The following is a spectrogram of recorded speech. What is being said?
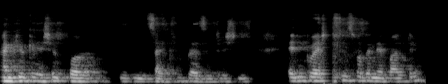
Thank you, Keshav, for the insightful presentation. Any questions for the Nepal team?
